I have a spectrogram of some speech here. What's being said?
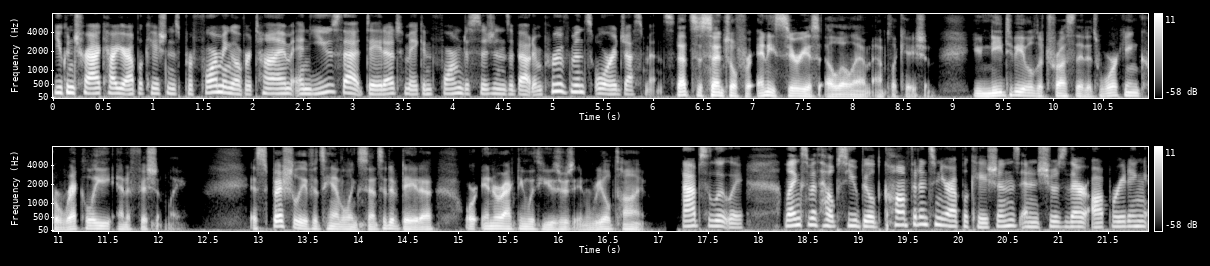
You can track how your application is performing over time and use that data to make informed decisions about improvements or adjustments. That's essential for any serious LLM application. You need to be able to trust that it's working correctly and efficiently, especially if it's handling sensitive data or interacting with users in real time. Absolutely. Langsmith helps you build confidence in your applications and ensures they're operating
